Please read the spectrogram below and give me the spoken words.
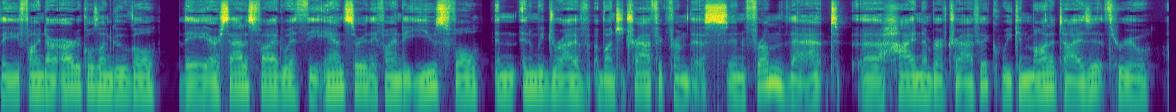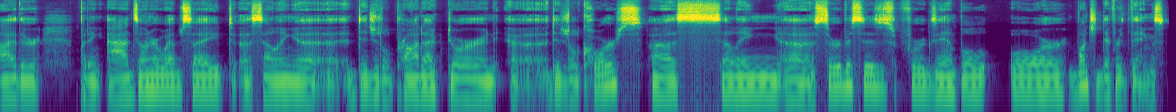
They find our articles on Google. They are satisfied with the answer. They find it useful, and, and we drive a bunch of traffic from this. And from that uh, high number of traffic, we can monetize it through either putting ads on our website, uh, selling a, a digital product or an, a digital course, uh, selling uh, services, for example, or a bunch of different things.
